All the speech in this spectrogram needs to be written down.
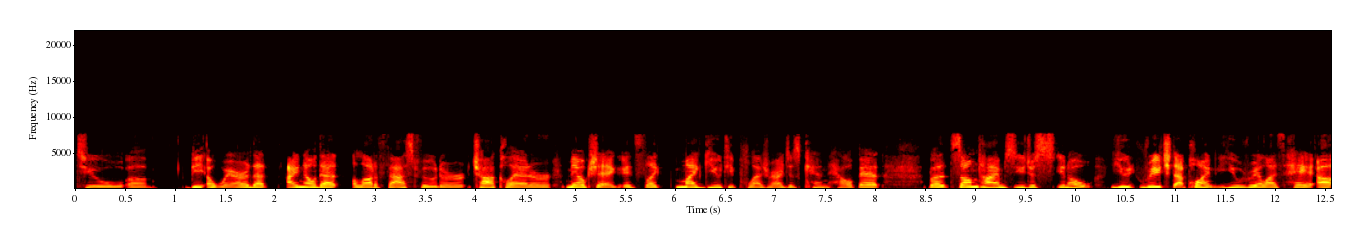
to uh, be aware that I know that a lot of fast food or chocolate or milkshake, it's like my guilty pleasure. I just can't help it. But sometimes you just, you know, you reach that point, you realize, hey, uh,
